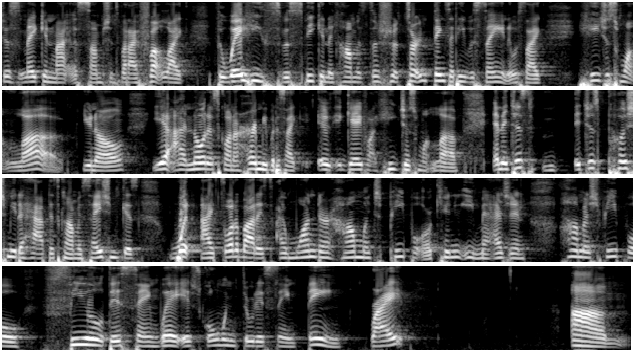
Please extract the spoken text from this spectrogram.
Just making my assumptions, but I felt like the way he was speaking in the comments, there's certain things that he was saying. It was like he just want love, you know. Yeah, I know that's gonna hurt me, but it's like it, it gave like he just want love, and it just it just pushed me to have this conversation because what I thought about is I wonder how much people, or can you imagine how much people feel this same way? It's going through this same thing, right? Um,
